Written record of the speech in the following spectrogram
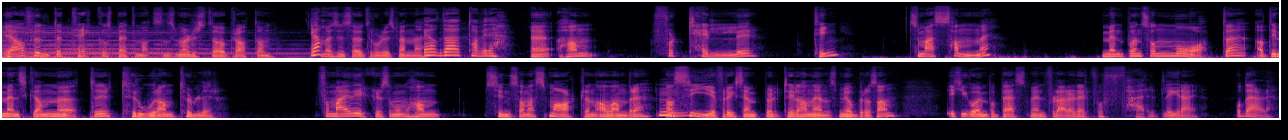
Jeg har funnet et trekk hos Peter Madsen som jeg har lyst til å prate om. Ja. Som jeg syns er utrolig spennende. Ja, da tar vi det. Eh, han forteller ting som er sanne, men på en sånn måte at de mennesker han møter, tror han tuller. For meg virker det som om han syns han er smartere enn alle andre. Han sier for eksempel til han ene som jobber hos han, ikke gå inn på PC-en min, for der er det helt forferdelige greier. Og det er det.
